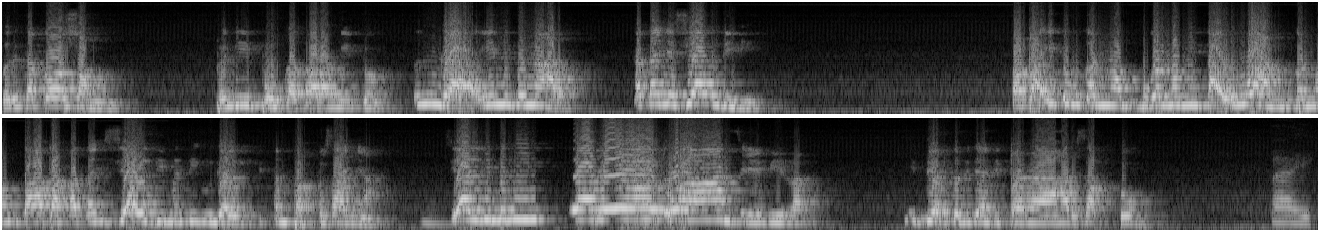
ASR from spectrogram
berita kosong, penipu kata orang itu. Enggak, ini benar. Katanya si Aldi. Bapak itu bukan bukan meminta uang, bukan meminta apa. Katanya si Aldi meninggal di tempat kesannya. Si Aldi meninggal, aduh Tuhan, saya bilang. Itu yang terjadi pada hari Sabtu. Baik.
